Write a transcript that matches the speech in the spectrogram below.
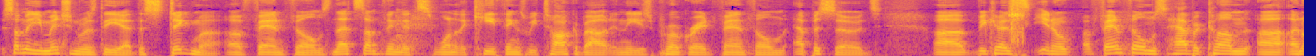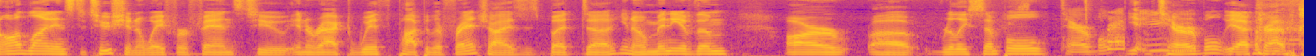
Something you mentioned was the uh, the stigma of fan films, and that's something that's one of the key things we talk about in these pro grade fan film episodes. Uh, because you know, fan films have become uh, an online institution, a way for fans to interact with popular franchises. But uh, you know, many of them are uh, really simple. Terrible. Yeah, terrible. Yeah, crap.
